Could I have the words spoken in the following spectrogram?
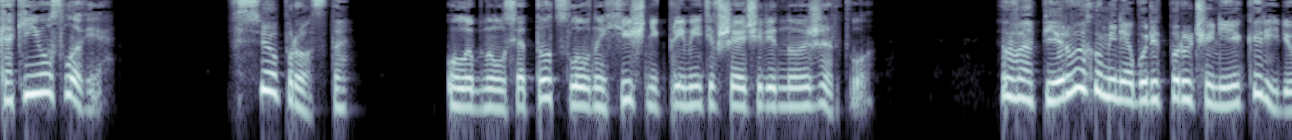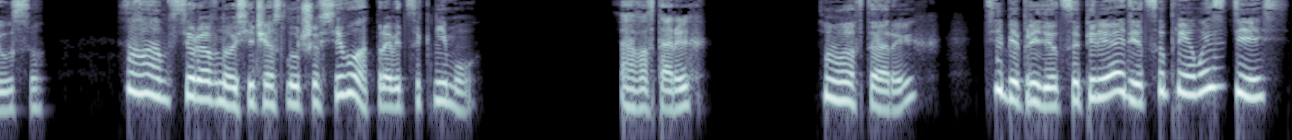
Какие условия?» «Все просто», — улыбнулся тот, словно хищник, приметивший очередную жертву. «Во-первых, у меня будет поручение к Иридиусу. Вам все равно сейчас лучше всего отправиться к нему». «А во-вторых?» «Во-вторых, тебе придется переодеться прямо здесь».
